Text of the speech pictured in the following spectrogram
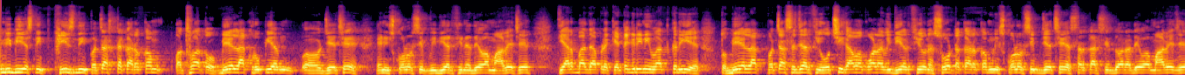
એમબીબીએસની ફીઝની પચાસ ટકા રકમ અથવા તો બે લાખ રૂપિયા જે છે એની સ્કોલરશિપ વિદ્યાર્થીને દેવામાં આવે છે. ત્યારબાદ આપણે કેટેગરીની વાત કરીએ તો બે લાખ પચાસ હજારથી ઓછી આવકવાળા વિદ્યાર્થીઓને સો ટકા રકમની સ્કોલરશિપ જે છે એ સરકારશ્રી દ્વારા દેવામાં આવે છે.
